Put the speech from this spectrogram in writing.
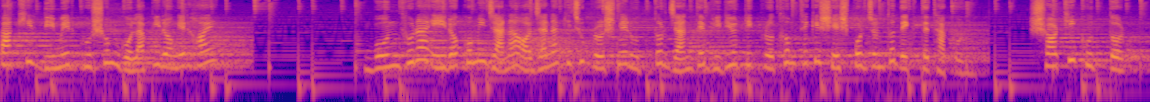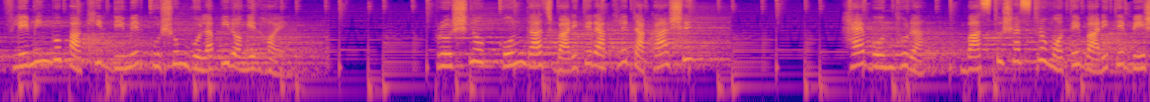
পাখির ডিমের কুসুম গোলাপি রঙের হয়? বন্ধুরা, এইরকমই জানা অজানা কিছু প্রশ্নের উত্তর জানতে ভিডিওটি প্রথম থেকে শেষ পর্যন্ত দেখতে থাকুন। সঠিক উত্তর, ফ্লেমিঙ্গো পাখির ডিমের কুসুম গোলাপি রঙের হয়। প্রশ্ন, কোন গাছ বাড়িতে রাখলে টাকা আসে? হ্যাঁ বন্ধুরা, বাস্তুশাস্ত্র মতে বাড়িতে বেশ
